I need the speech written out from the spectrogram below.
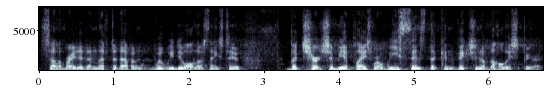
celebrated and lifted up, and we, we do all those things too. But church should be a place where we sense the conviction of the Holy Spirit.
